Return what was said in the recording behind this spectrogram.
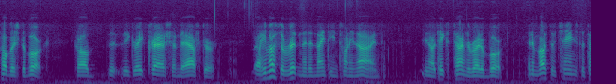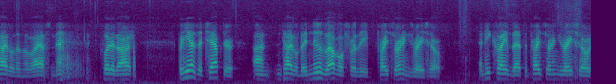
published a book called The, the Great Crash and After. Uh, he must have written it in 1929. You know, it takes time to write a book. And it must have changed the title in the last minute, put it out. But he has a chapter on entitled A New Level for the Price Earnings Ratio. And he claimed that the price earnings ratio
